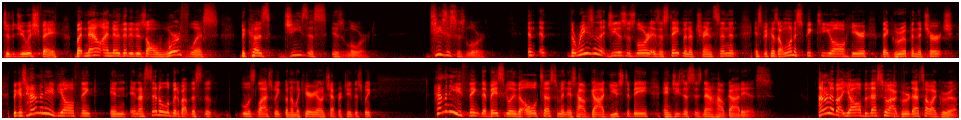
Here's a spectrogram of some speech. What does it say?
to the Jewish faith, but now I know that it is all worthless because Jesus is Lord. Jesus is Lord. And, and the reason that Jesus is Lord is a statement of transcendent is because I want to speak to you all here that grew up in the church. Because how many of y'all think, and, and I said a little bit about this, this last week, but I'm going to carry on chapter 2 this week. How many of you think that basically the Old Testament is how God used to be and Jesus is now how God is? I don't know about y'all, but that's who I grew. That's how I grew up.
